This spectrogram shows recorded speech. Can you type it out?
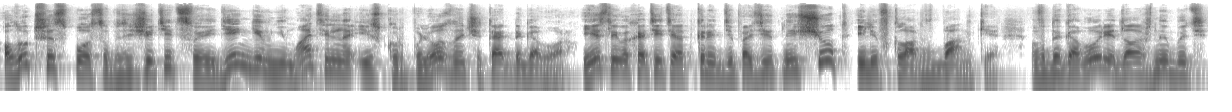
лучший способ защитить свои деньги внимательно и скрупулезно читать договор. Если вы хотите открыть депозитный счет или вклад в банке, в договоре должны быть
